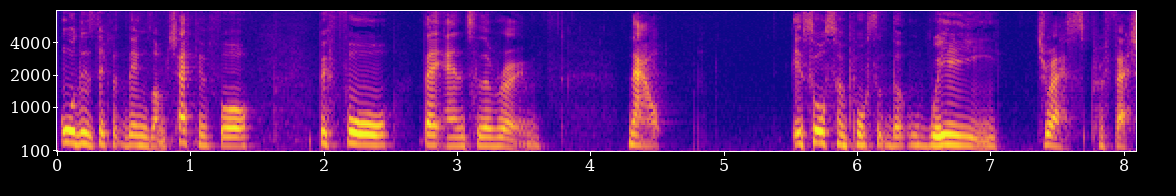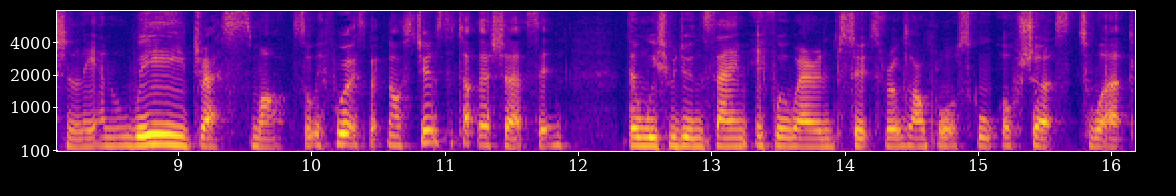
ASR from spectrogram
all these different things I'm checking for before they enter the room. Now, it's also important that we dress professionally and we dress smart. So if we're expecting our students to tuck their shirts in, then we should be doing the same if we're wearing suits, for example, or school or shirts to work,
